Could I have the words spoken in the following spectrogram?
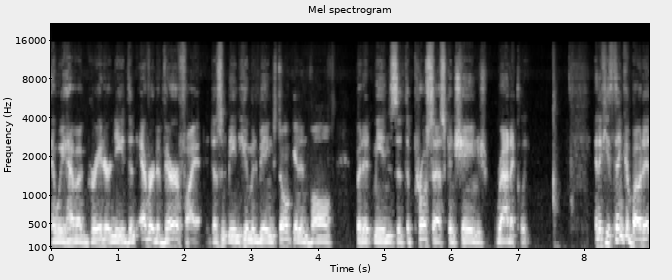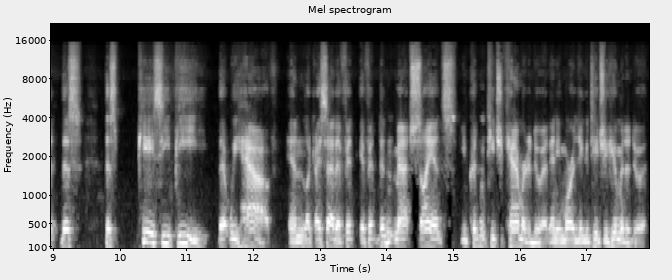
and we have a greater need than ever to verify it. It doesn't mean human beings don't get involved but it means that the process can change radically and if you think about it this this pacp that we have. And like I said, if it if it didn't match science, you couldn't teach a camera to do it any more than you could teach a human to do it.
